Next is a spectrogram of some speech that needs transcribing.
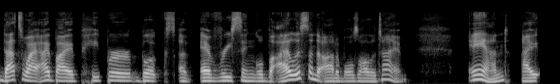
that's why I buy paper books of every single book. I listen to audibles all the time. And I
